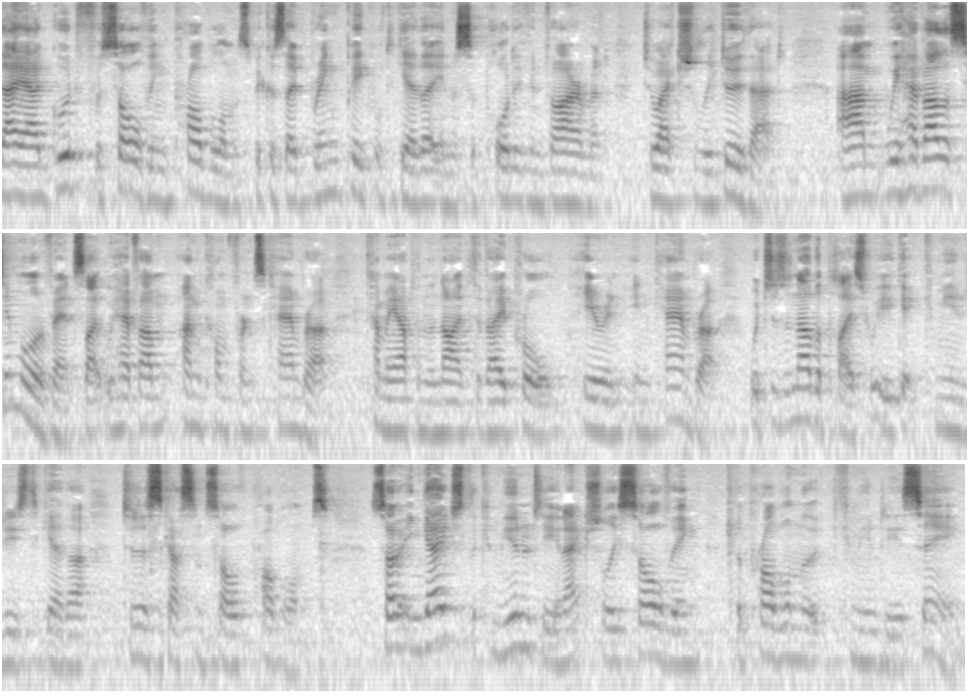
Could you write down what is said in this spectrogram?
they are good for solving problems because they bring people together in a supportive environment to actually do that. Um, we have other similar events, like we have um, Unconference Canberra coming up on the 9th of April here in, in Canberra, which is another place where you get communities together to discuss and solve problems. So engage the community in actually solving the problem that the community is seeing.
